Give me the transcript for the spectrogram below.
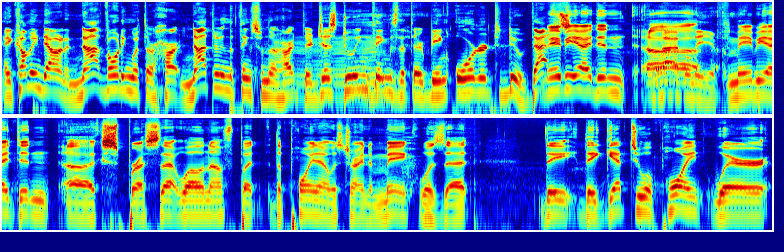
and coming down and not voting with their heart, not doing the things from their heart. They're just doing things that they're being ordered to do. That's Maybe I didn't. Uh, I believe. Maybe I didn't uh, express that well enough. But the point I was trying to make was that they they get to a point where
